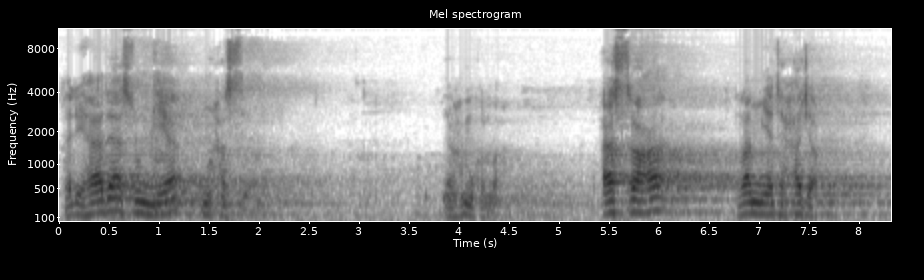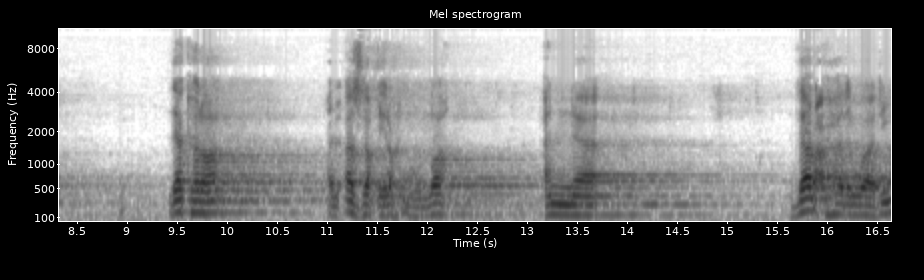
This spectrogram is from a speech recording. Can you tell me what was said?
فلهذا سمي محسرا يرحمك الله. أسرع رمية حجر. ذكر الأزرق رحمه الله أن ذرع هذا الوادي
